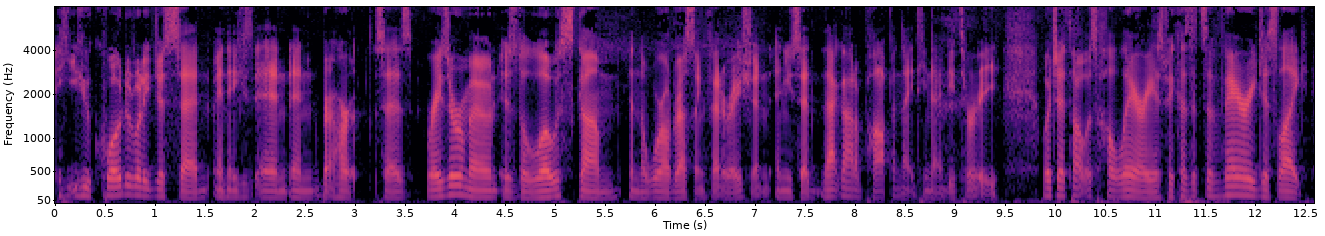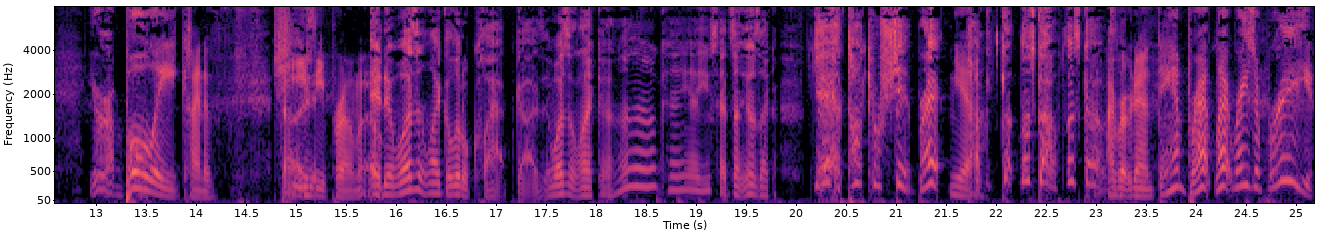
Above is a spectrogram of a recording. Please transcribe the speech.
you quoted what he just said, and he's and and Bret Hart says Razor Ramon is the lowest scum in the World Wrestling Federation, and you said that got a pop in 1993, which I thought was hilarious because it's a very just like you're a bully kind of uh, cheesy promo. And it wasn't like a little clap, guys. It wasn't like a, oh, okay, yeah, you said something. It was like, yeah, talk your shit, Bret. Yeah. Talk- go- let's go, let's go. I wrote down, "Damn, Bret, let Razor breathe."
